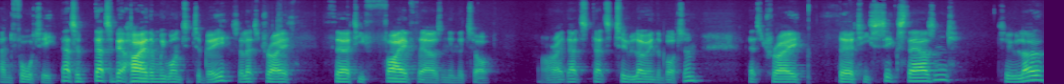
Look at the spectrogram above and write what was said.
and 40 that's a that's a bit higher than we want it to be. So let's try 35,000 in the top. All right that's that's too low in the bottom. Let's try 36,000 too low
